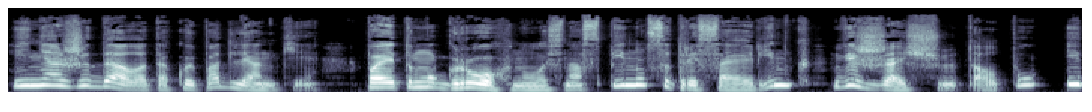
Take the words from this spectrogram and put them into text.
и не ожидала такой подлянки, поэтому грохнулась на спину, сотрясая ринг, визжащую толпу и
